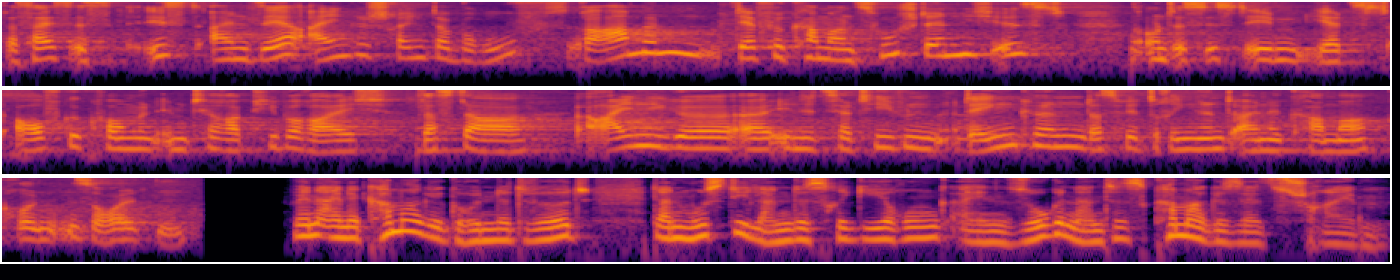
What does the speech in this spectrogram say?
Das heißt, es ist ein sehr eingeschränkter Berufsrahmen, der für Kammern zuständig ist. Und es ist eben jetzt aufgekommen im Therapiebereich, dass da einige äh, Initiativen denken, dass wir dringend eine Kammer gründen sollten. Wenn eine Kammer gegründet wird, dann muss die Landesregierung ein sogenanntes Kammergesetz schreiben.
